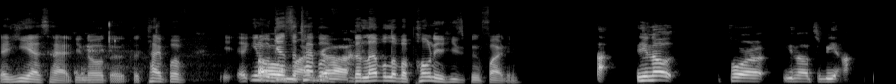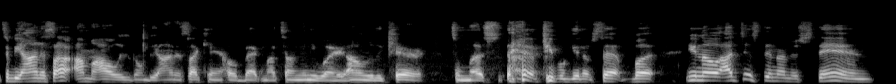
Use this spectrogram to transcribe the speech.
that he has had? You know, the, the type of, you know, oh against the oh type God. of, the level of opponent he's been fighting you know, for you know to be to be honest, I, am always gonna be honest. I can't hold back my tongue anyway. I don't really care too much. People get upset, but you know, I just didn't understand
